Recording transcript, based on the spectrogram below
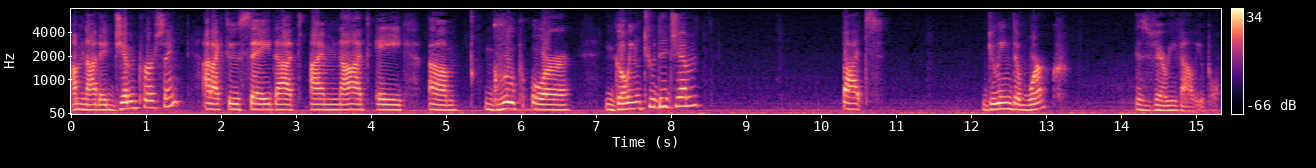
I'm not a gym person. I like to say that I'm not a um, group or going to the gym, but doing the work is very valuable.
